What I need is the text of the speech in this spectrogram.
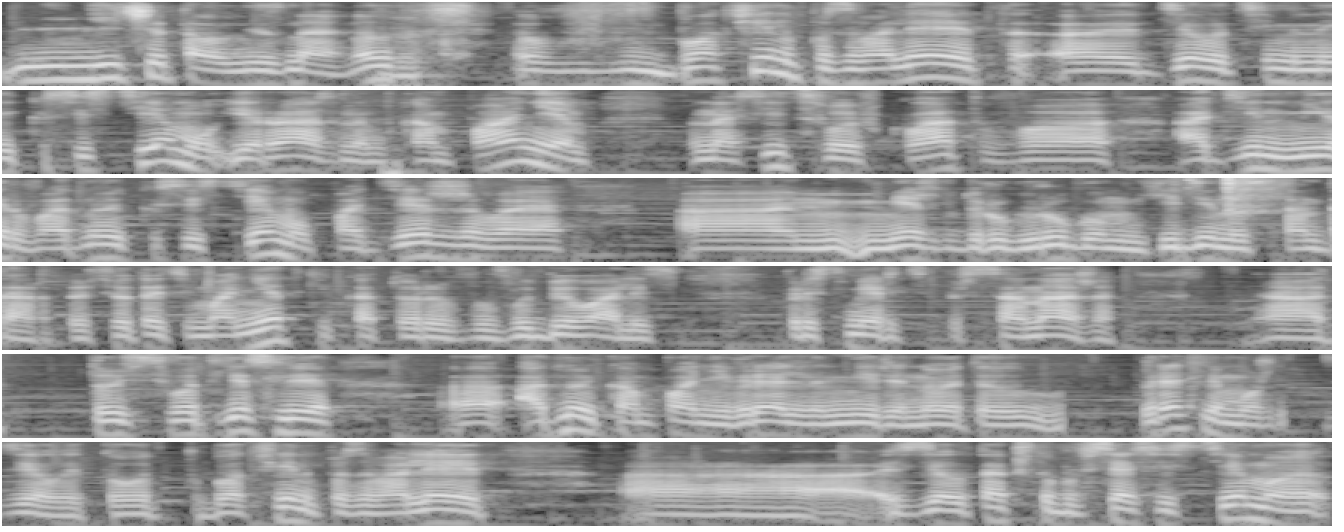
не читал, не знаю. Но yeah. блокчейн позволяет э, делать именно экосистему и разным компаниям вносить свой вклад в один мир, в одну экосистему, поддерживая э, между друг другом единый стандарт. То есть вот эти монетки, которые выбивались при смерти персонажа, э, то есть вот если одной компании в реальном мире, но это вряд ли можно сделать, то вот блокчейн позволяет сделать так, чтобы вся система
